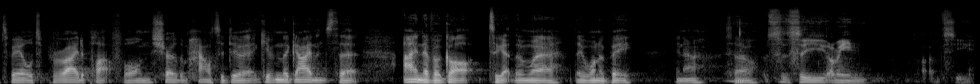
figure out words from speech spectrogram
to be able to provide a platform, show them how to do it, give them the guidance that I never got to get them where they want to be. You know, so so, so you, I mean, obviously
